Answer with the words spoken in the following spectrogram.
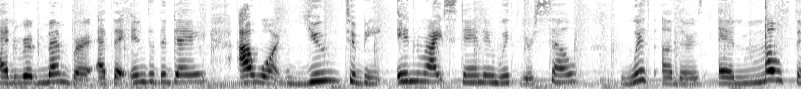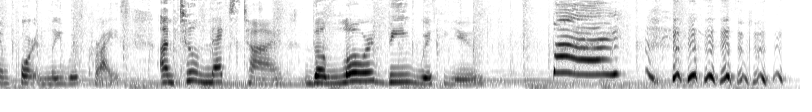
And remember, at the end of the day, I want you to be in right standing with yourself, with others, and most importantly, with Christ. Until next time, the Lord be with you. Bye.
